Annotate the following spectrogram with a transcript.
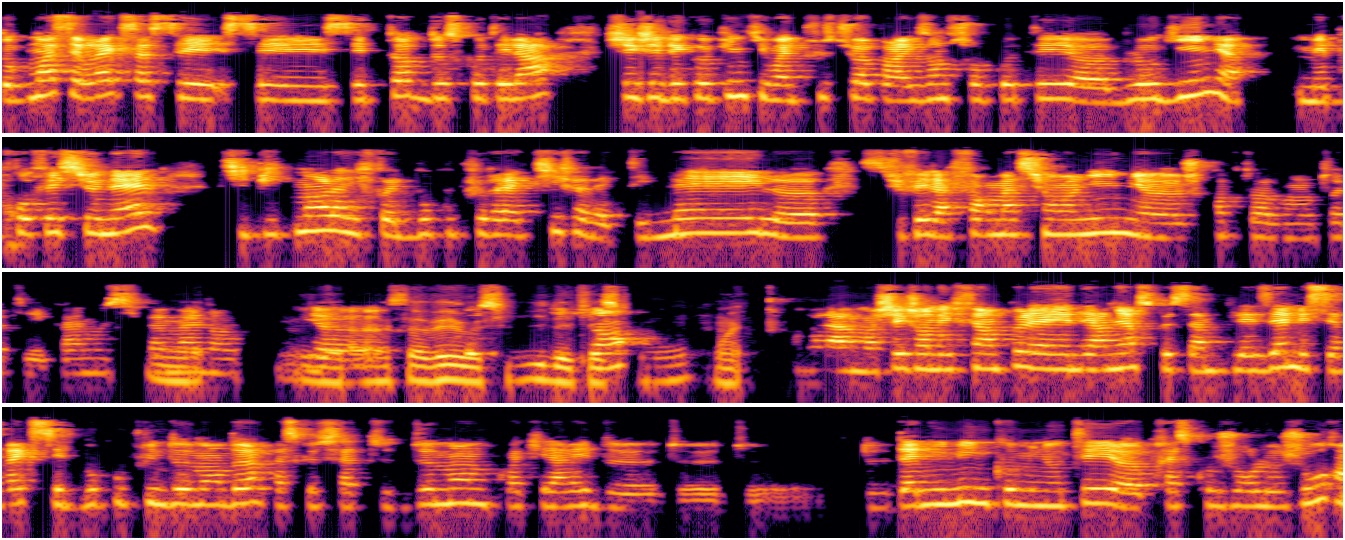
donc moi c'est vrai que ça c'est top de ce côté-là. Je sais que j'ai des copines qui vont être plus tu vois par exemple sur le côté euh, blogging mais professionnel, typiquement là, il faut être beaucoup plus réactif avec tes mails. Euh, si tu fais la formation en ligne, euh, je crois que toi, bon, toi, tu es quand même aussi pas mal dans le. Euh, aussi des questions. Ouais. Voilà, moi, je sais que j'en ai fait un peu l'année dernière parce que ça me plaisait, mais c'est vrai que c'est beaucoup plus demandeur parce que ça te demande, quoi qu'il arrive, de, de, de d'animer une communauté presque au jour le jour.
